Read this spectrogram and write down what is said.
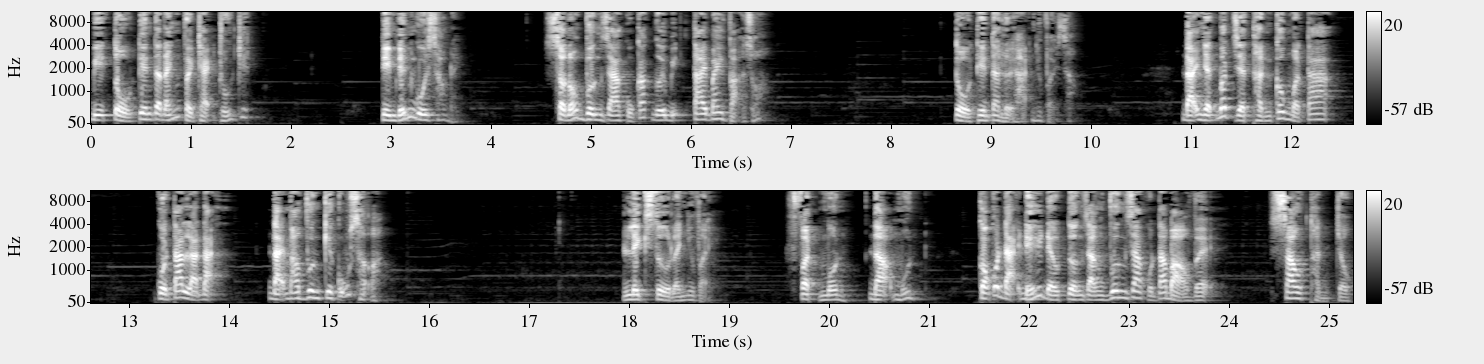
Bị tổ tiên ta đánh phải chạy trốn chết. Tìm đến ngôi sao này. Sau đó vương gia của các ngươi bị tai bay vạ gió. Tổ tiên ta lợi hại như vậy sao? Đại nhật bất diệt thần công mà ta... Của ta là đại... Đại ma vương kia cũng sợ à? Lịch sử là như vậy. Phật môn, đạo môn, còn có đại đế đều tưởng rằng vương gia của ta bảo vệ. Sao thần châu?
